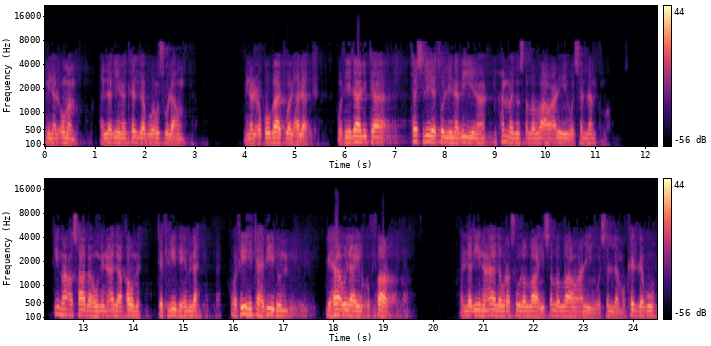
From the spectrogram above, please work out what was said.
من الأمم الذين كذبوا رسلهم من العقوبات والهلاك. وفي ذلك تسلية لنبينا محمد صلى الله عليه وسلم فيما أصابه من أذى قومه تكذيبهم له. وفيه تهديد لهؤلاء الكفار الذين آذوا رسول الله صلى الله عليه وسلم وكذبوه.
